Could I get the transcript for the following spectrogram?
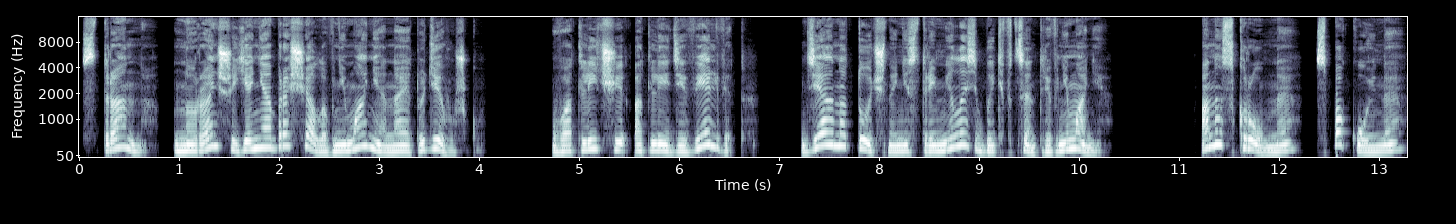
Странно, но раньше я не обращала внимания на эту девушку. В отличие от леди Вельвет, Диана точно не стремилась быть в центре внимания. Она скромная, спокойная,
